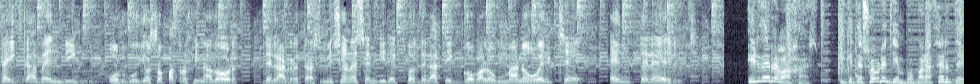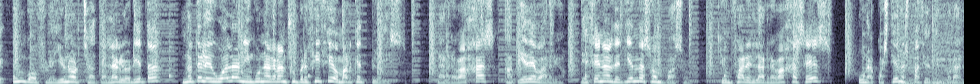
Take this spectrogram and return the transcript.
Teika Bending, orgulloso patrocinador de las retransmisiones en directo del Atic Go Balonmano Elche en Teleelch. Ir de rebajas y que te sobre tiempo para hacerte un gofre y una horchata en la glorieta no te lo iguala ninguna gran superficie o marketplace. Las rebajas a pie de barrio, decenas de tiendas a un paso. Triunfar en las rebajas es una cuestión espacio-temporal.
